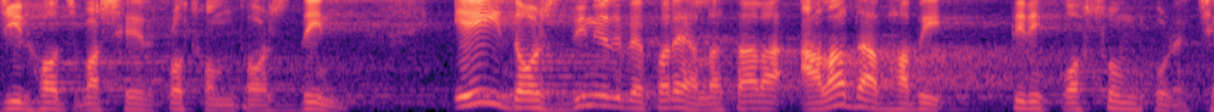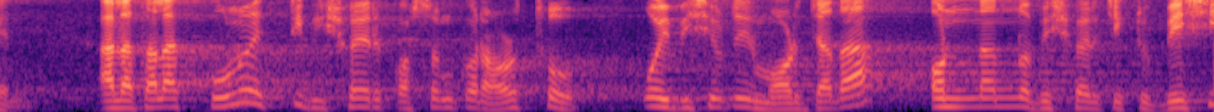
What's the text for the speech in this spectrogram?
জিলহজ মাসের প্রথম দশ দিন। এই দশ দিনের ব্যাপারে আল্লাহ তালা আলাদাভাবে তিনি কসম করেছেন। আল্লাহ তালা কোনো একটি বিষয়ের কসম করার অর্থ ওই বিষয়টির মর্যাদা অন্যান্য বিষয়ের চেয়ে একটু বেশি,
